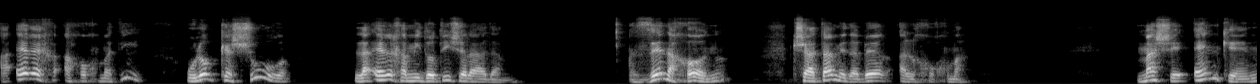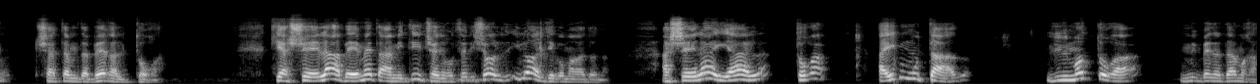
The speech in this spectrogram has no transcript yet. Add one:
הערך החוכמתי הוא לא קשור לערך המידותי של האדם. זה נכון כשאתה מדבר על חוכמה. מה שאין כן כשאתה מדבר על תורה. כי השאלה באמת האמיתית שאני רוצה לשאול היא לא על דייגו מרדונה. השאלה היא על תורה. האם מותר ללמוד תורה מבן אדם רע?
